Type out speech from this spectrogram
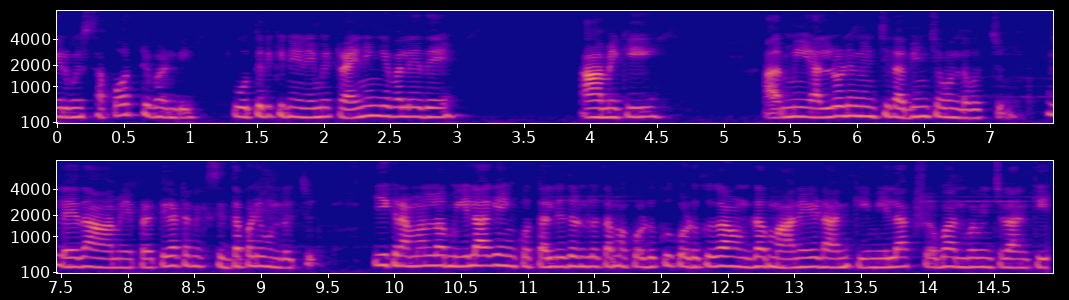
మీరు మీరు సపోర్ట్ ఇవ్వండి. కూతురికి నేనేమి ట్రైనింగ్ ఇవ్వలేదే? ఆమెకి మీ అల్లుడి నుంచి లభించి ఉండవచ్చు లేదా ఆమె ప్రతిఘటనకి సిద్ధపడి ఉండొచ్చు. ఈ క్రమంలో మీలాగే ఇంకో తల్లిదండ్రులు తమ కొడుకు కొడుకుగా ఉండడం మానేయడానికి మీలా క్షోభ అనుభవించడానికి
